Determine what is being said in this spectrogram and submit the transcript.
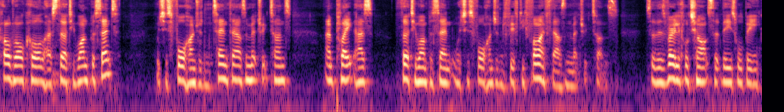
Cold rolled coil has 31%, which is 410,000 metric tonnes, and plate has 31%, which is 455,000 metric tonnes. So there's very little chance that these will be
